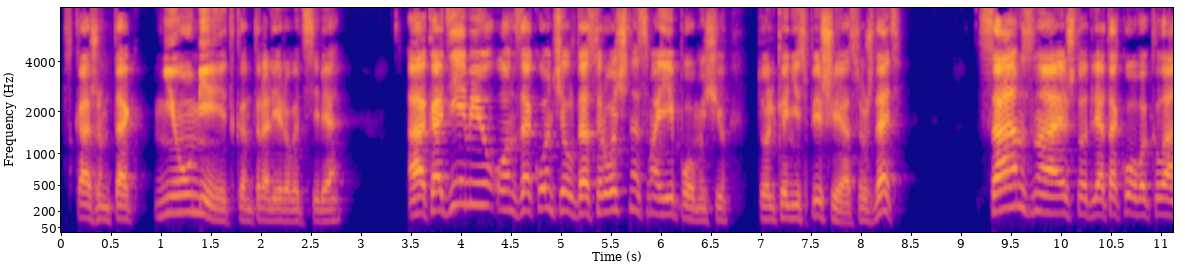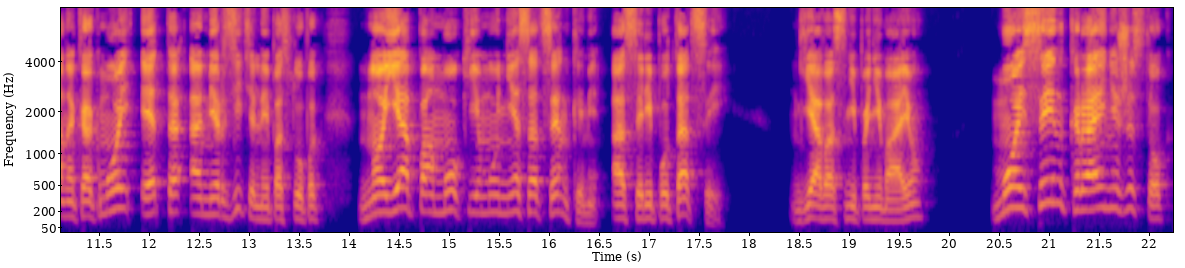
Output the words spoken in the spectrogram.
скажем так, не умеет контролировать себя. Академию он закончил досрочно с моей помощью, только не спеши осуждать. Сам знаю, что для такого клана, как мой, это омерзительный поступок, но я помог ему не с оценками, а с репутацией. Я вас не понимаю. Мой сын крайне жесток.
